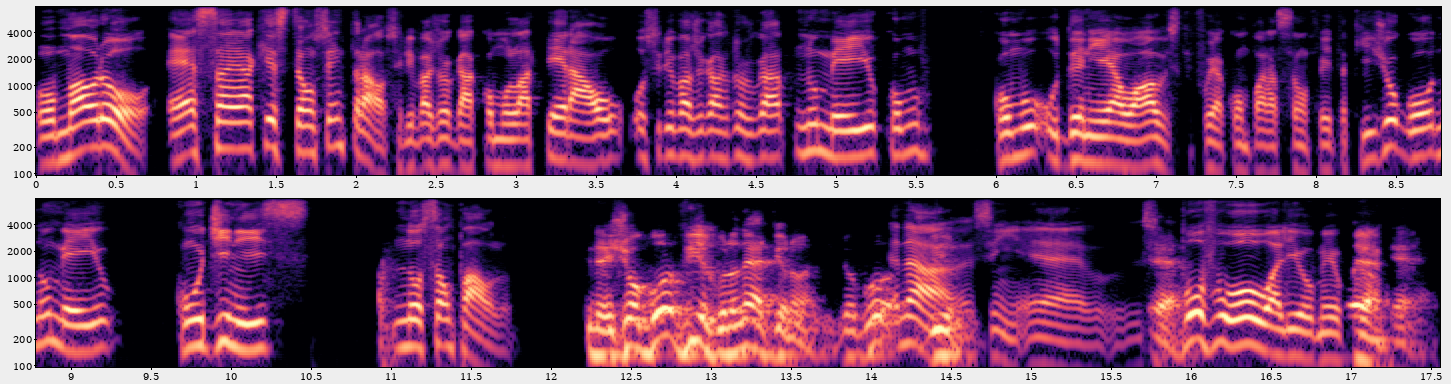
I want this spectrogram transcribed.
Ô, Mauro, essa é a questão central: se ele vai jogar como lateral ou se ele vai jogar, jogar no meio, como, como o Daniel Alves, que foi a comparação feita aqui, jogou no meio com o Diniz no São Paulo. Jogou vírgula, né, Tirone? Jogou. Não, vírgula. assim, é, é. povoou ali o meio campo. É, é.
